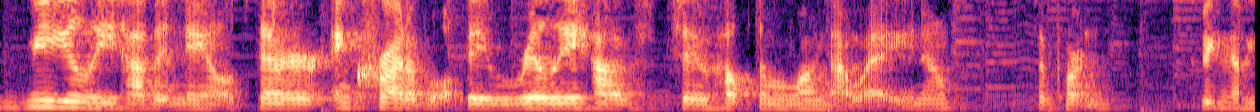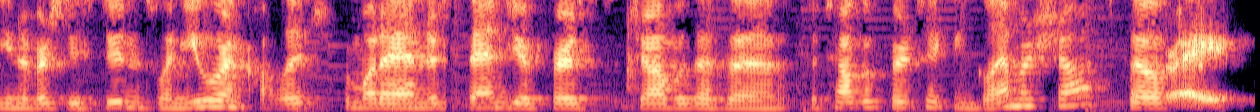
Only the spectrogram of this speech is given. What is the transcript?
really have it nailed. They're incredible. They really have to help them along that way, you know? It's important. Speaking of university students, when you were in college, from what I understand, your first job was as a photographer taking glamour shots. So That's right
